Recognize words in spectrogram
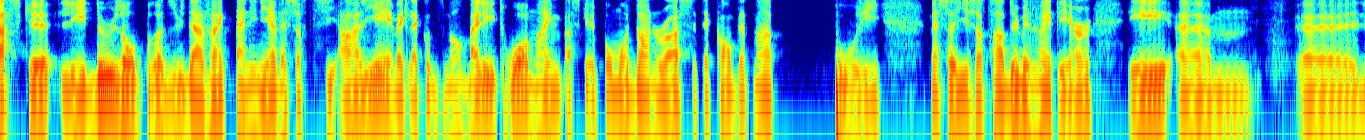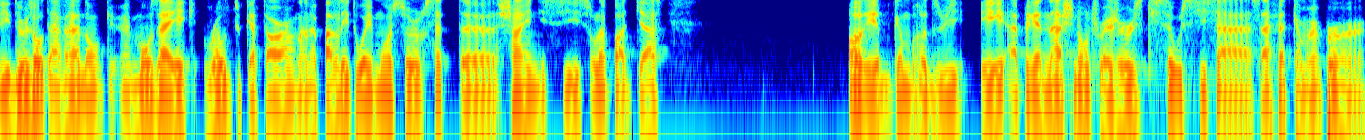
parce que les deux autres produits d'avant que Panini avait sortis en lien avec la Coupe du Monde, ben les trois même, parce que pour moi, Don Ross, c'était complètement pourri. Mais ça, il est sorti en 2021. Et euh, euh, les deux autres avant, donc euh, Mosaic, Road to Qatar. On en a parlé, toi et moi, sur cette chaîne ici, sur le podcast. Horrible comme produit. Et après National Treasures, qui ça aussi, ça, ça a fait comme un peu un,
